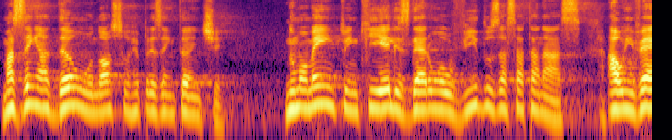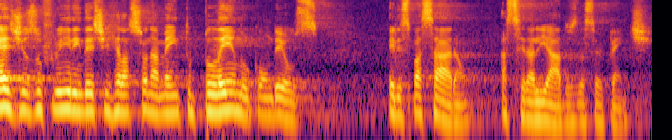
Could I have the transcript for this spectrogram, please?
Mas em Adão, o nosso representante, no momento em que eles deram ouvidos a Satanás, ao invés de usufruírem deste relacionamento pleno com Deus, eles passaram a ser aliados da serpente.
